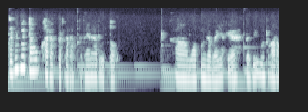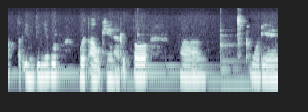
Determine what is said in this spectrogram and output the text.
Tapi gue tahu karakter-karakternya Naruto. Uh, walaupun gak banyak ya tapi untuk karakter intinya gue gue tahu kayak Naruto uh, kemudian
